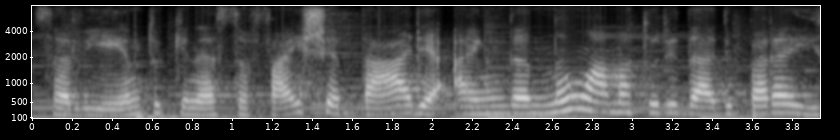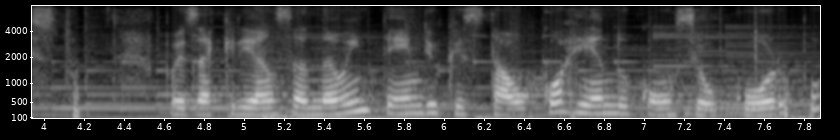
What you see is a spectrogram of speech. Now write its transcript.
Saliento que nesta faixa etária ainda não há maturidade para isto, pois a criança não entende o que está ocorrendo com o seu corpo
